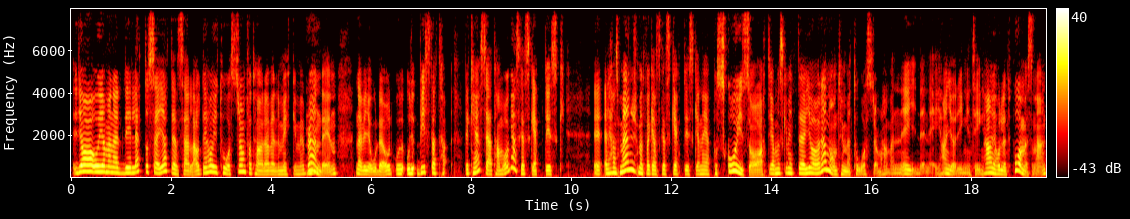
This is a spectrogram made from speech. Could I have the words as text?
Ja, och jag menar det är lätt att säga att det är en sellout. Det har ju Tåström fått höra väldigt mycket med Brandin mm. när vi gjorde. Och, och, och visst att han, det kan jag säga att han var ganska skeptisk Eh, eller hans management var ganska skeptiska när jag på skoj sa att ja men ska vi inte göra någonting med Tåström? Och han bara nej, nej, nej, han gör ingenting. Han håller inte på med sånt här.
